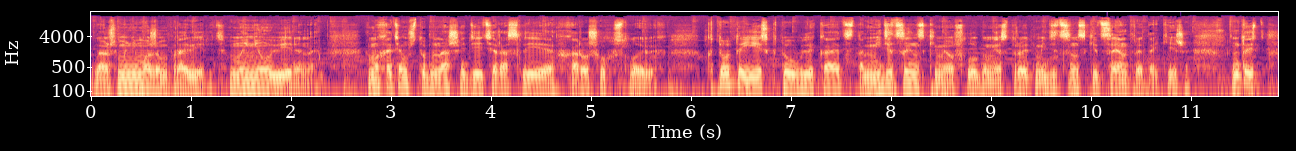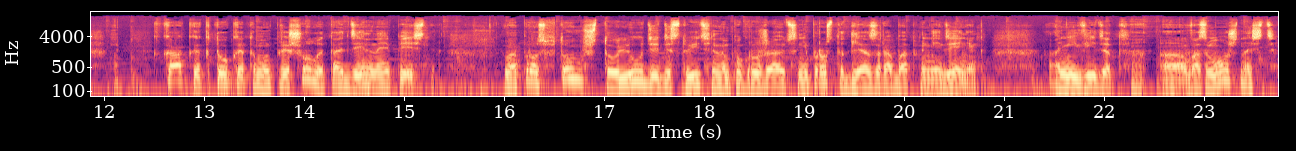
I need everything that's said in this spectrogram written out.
Потому что мы не можем проверить, мы не уверены. Мы хотим, чтобы наши дети росли в хороших условиях. Кто-то есть, кто увлекается там, медицинскими услугами, строит медицинские центры такие же. Ну, то есть, как и кто к этому пришел, это отдельная песня. Вопрос в том, что люди действительно погружаются не просто для зарабатывания денег. Они видят а, возможность,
